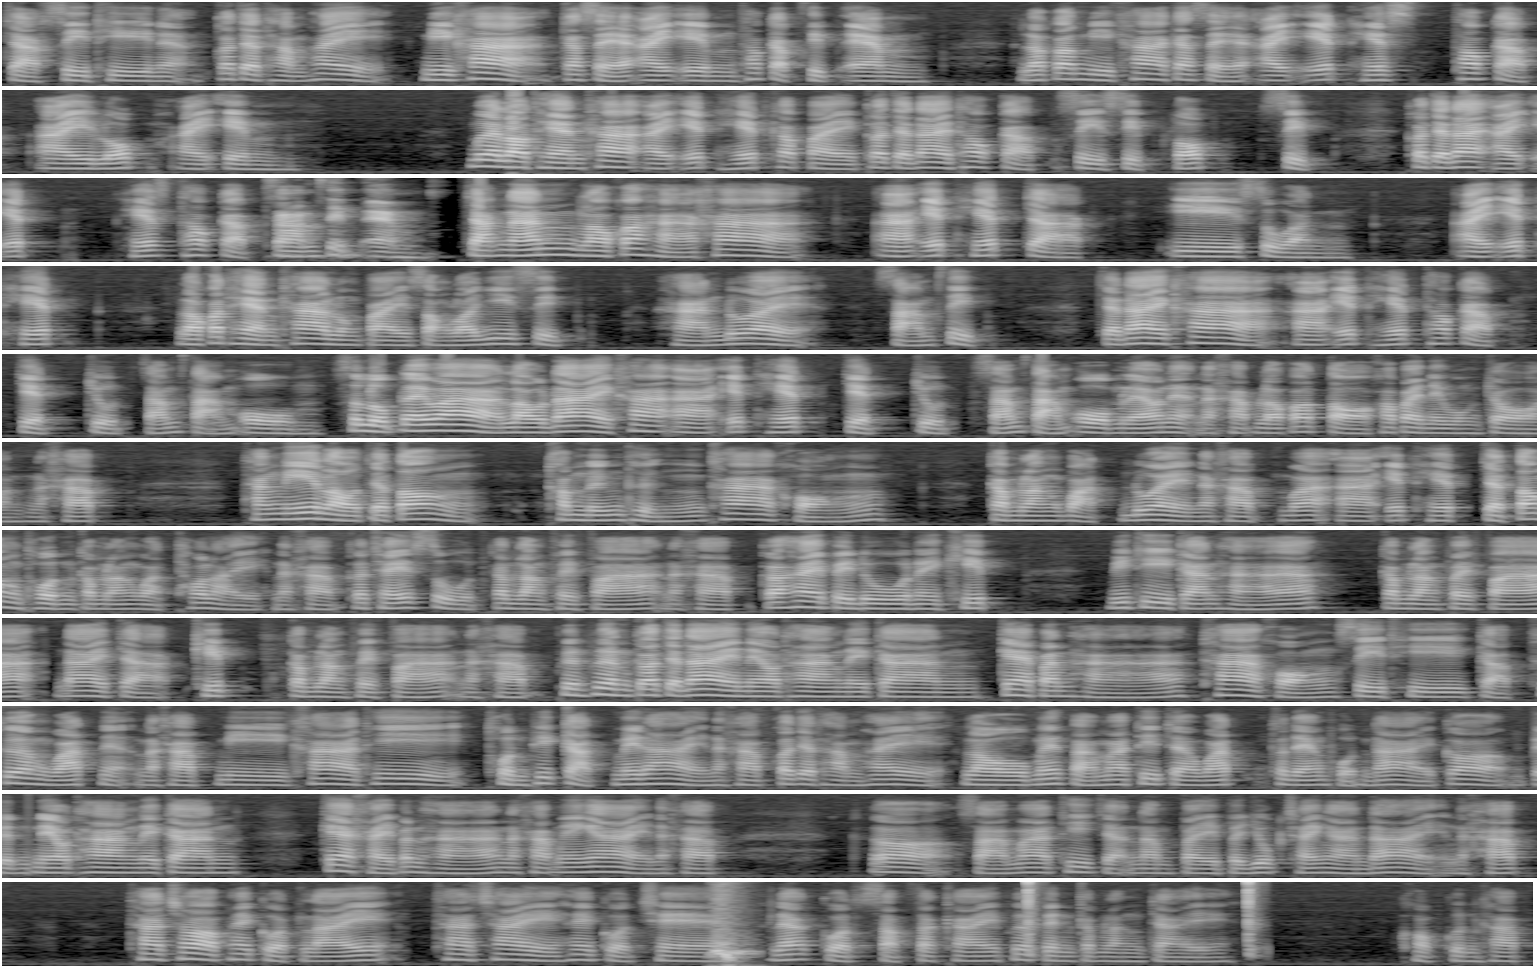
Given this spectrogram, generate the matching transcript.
จาก CT เนี่ยก็จะทำให้มีค่ากระแส IM เท่ากับ 10 แอมป์แล้วก็มีค่ากระแส ISH เท่ากับ I ลบ IM เมื่อเราแทนค่า ISH เข้าไปก็จะได้เท่ากับ 40 ลบ 10 ก็จะได้ Is ISH เท่ากับ 30 แอมป์ จากนั้นเราก็หาค่า RSH จาก E ส่วน ISH เราก็แทนค่าลงไป 220 หารด้วย 30 จะได้ค่า RSH เท่ากับ 7.33 โอห์ม สรุปได้ว่าเราได้ค่า RSH 7.33 โอห์มแล้วเนี่ยนะครับ เราก็ต่อเข้าไปในวงจรนะครับ ทั้งนี้เราจะต้องคำนึงถึงค่าของ กำลังวัตต์ด้วยนะครับว่า RSH จะต้องทนกำลังวัตต์เท่าไหร่นะครับ ก็ใช้สูตรกำลังไฟฟ้านะครับ ก็ให้ไปดูในคลิป วิธีการหากำลังไฟฟ้าได้จากคลิปกำลังไฟฟ้านะครับ เพื่อนๆก็จะได้แนวทางในการแก้ปัญหาค่าของ CT กับเครื่องวัดเนี่ยนะครับ มีค่าที่ทนพิกัดไม่ได้นะครับ ก็จะทำให้เราไม่สามารถที่จะวัดแสดงผลได้ ก็เป็นแนวทางในการแก้ไขปัญหานะครับง่าย ๆนะครับ ก็สามารถที่จะนำไปประยุกต์ใช้งานได้นะครับ ถ้าชอบให้กดไลค์ ถ้าใช่ให้กดแชร์ และกด Subscribe เพื่อเป็นกำลังใจ ขอบคุณครับ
